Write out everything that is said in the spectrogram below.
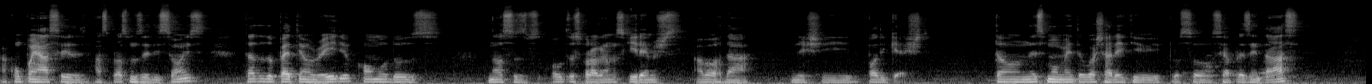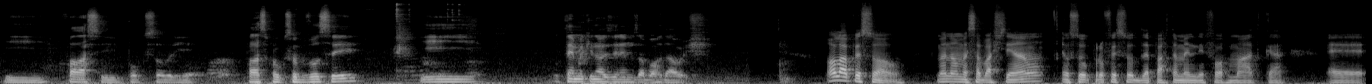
acompanhassem as próximas edições, tanto do Patreon Radio como dos nossos outros programas que iremos abordar neste podcast. Então, nesse momento, eu gostaria que o professor se apresentasse e falasse um pouco sobre, falasse um pouco sobre você e o tema que nós iremos abordar hoje. Olá, pessoal. Meu nome é Sebastião, eu sou professor do Departamento de Informática é,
